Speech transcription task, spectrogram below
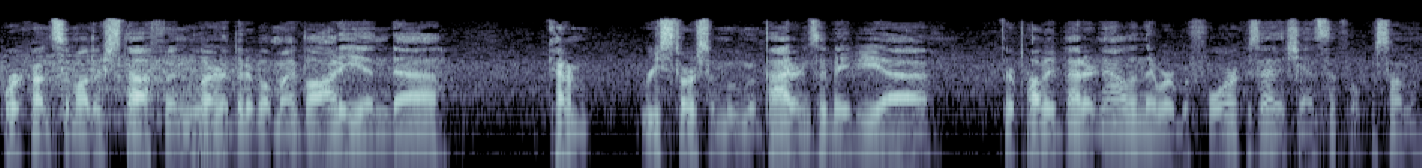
work on some other stuff and learn a bit about my body and uh, kind of restore some movement patterns that maybe uh, they're probably better now than they were before because I had a chance to focus on them.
